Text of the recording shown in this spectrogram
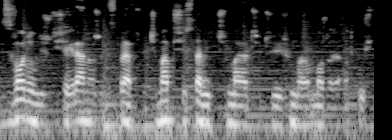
y, dzwonił już dzisiaj rano, żeby sprawdzić, czy ma się stawić, czy, ma, czy, czy już ma, może odpuścić.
